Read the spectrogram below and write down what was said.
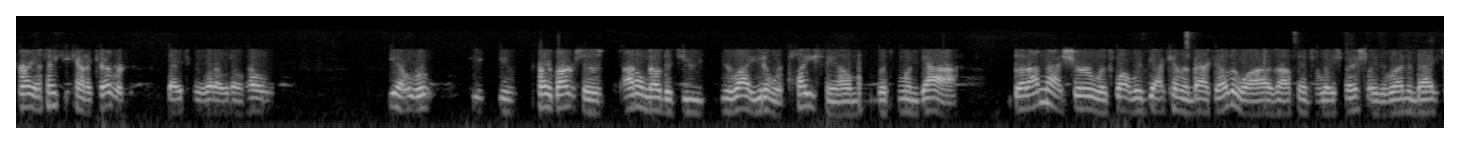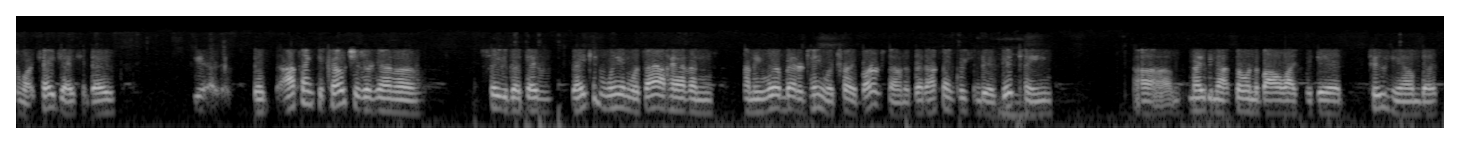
Trey, I think you kind of covered basically what I was on hold. You know, you, you, Trey Burke says, I don't know that you you're right. You don't replace him with one guy, but I'm not sure with what we've got coming back otherwise offensively, especially the running backs and what KJ can do. Yeah, but I think the coaches are going to see that they they can win without having I mean, we're a better team with Trey Burks on it, but I think we can be a good team. Uh, maybe not throwing the ball like we did to him, but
